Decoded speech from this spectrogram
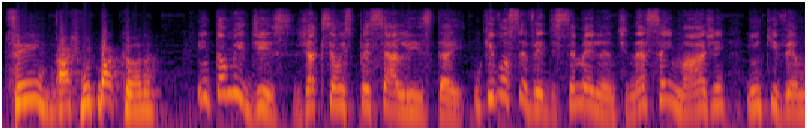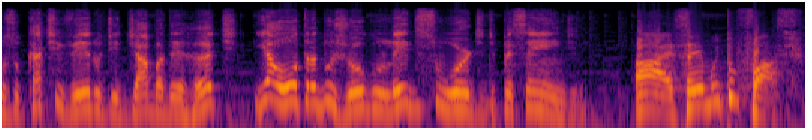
Sim, acho muito bacana. Então me diz, já que você é um especialista aí, o que você vê de semelhante nessa imagem em que vemos o cativeiro de Jabba the Hutt e a outra do jogo Lady Sword de PC Engine? Ah, essa aí é muito fácil.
